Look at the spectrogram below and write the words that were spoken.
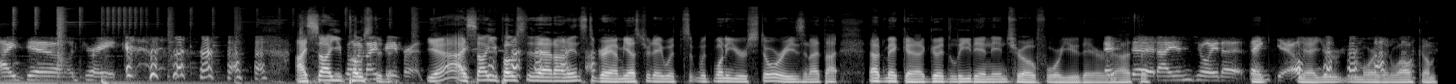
I do. Drake. I saw you It's one of my posted it. Yeah, I saw you posted that on Instagram yesterday with with one of your stories, and I thought that would make a good lead-in intro for you there. It Uh, did. th- I enjoyed it. Thank, you. Yeah, you're, you're more than welcome.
